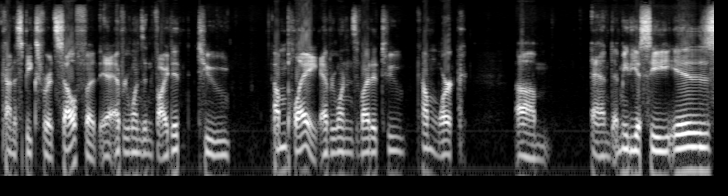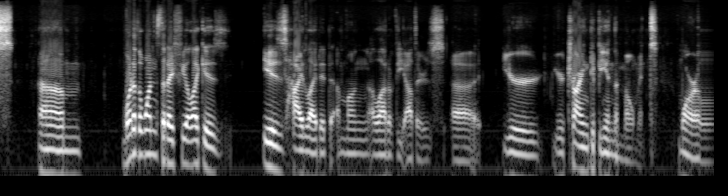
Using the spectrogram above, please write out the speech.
kind of speaks for itself. But everyone's invited to come play. Everyone's invited to come work. Um, and immediacy is um, one of the ones that I feel like is is highlighted among a lot of the others. Uh, you're you're trying to be in the moment more or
